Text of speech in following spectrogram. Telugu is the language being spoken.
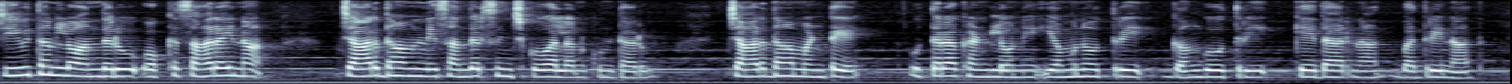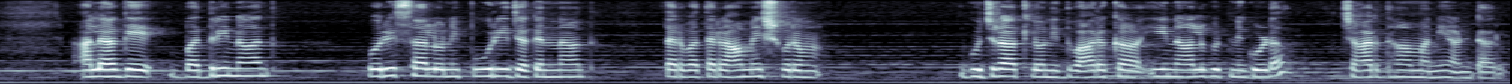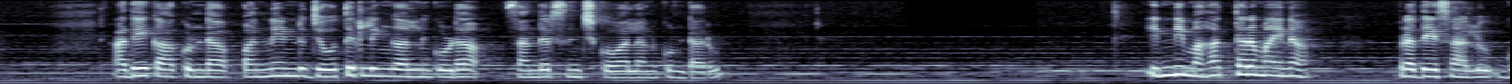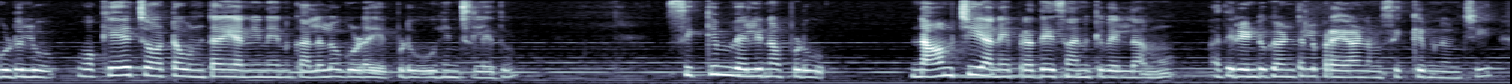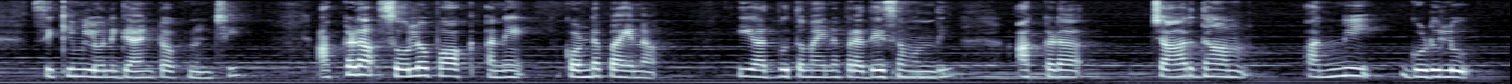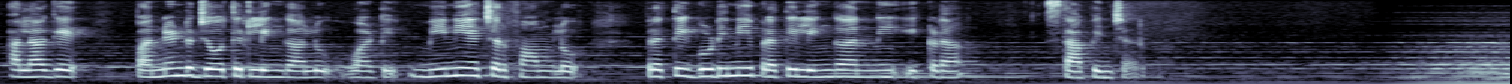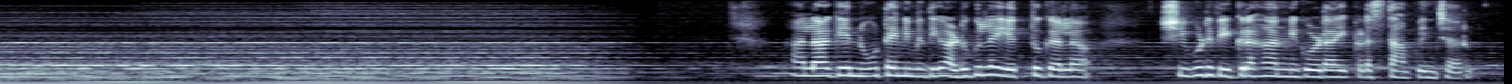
జీవితంలో అందరూ ఒక్కసారైనా చార్ధామ్ని సందర్శించుకోవాలనుకుంటారు. చార్ధామ్ అంటే ఉత్తరాఖండ్లోని యమునోత్రి గంగోత్రి కేదార్నాథ్ బద్రీనాథ్. అలాగే బద్రీనాథ్ ఒరిస్సాలోని పూరి జగన్నాథ్ తర్వాత రామేశ్వరం గుజరాత్లోని ద్వారకా ఈ నాలుగుటిని కూడా చార్ధామ్ అని అంటారు. అదే కాకుండా పన్నెండు జ్యోతిర్లింగాల్ని కూడా సందర్శించుకోవాలనుకుంటారు. ఇన్ని మహత్తరమైన ప్రదేశాలు గుడులు ఒకే చోట ఉంటాయని నేను కలలో కూడా ఎప్పుడు ఊహించలేదు. సిక్కిం వెళ్ళినప్పుడు నామ్చి అనే ప్రదేశానికి వెళ్ళాము. అది రెండు గంటలు ప్రయాణం సిక్కిం నుంచి సిక్కింలోని గ్యాంగ్టాక్ నుంచి. అక్కడ సోలోపాక్ అనే కొండపైన ఈ అద్భుతమైన ప్రదేశం ఉంది. అక్కడ చార్ధామ్ అన్ని గుడులు అలాగే పన్నెండు జ్యోతిర్లింగాలు వాటి మీనియేచర్ ఫామ్లో ప్రతి గుడిని ప్రతి లింగాన్ని ఇక్కడ స్థాపించారు. అలాగే నూట ఎనిమిది అడుగుల ఎత్తుగల శివుడి విగ్రహాన్ని కూడా ఇక్కడ స్థాపించారు.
